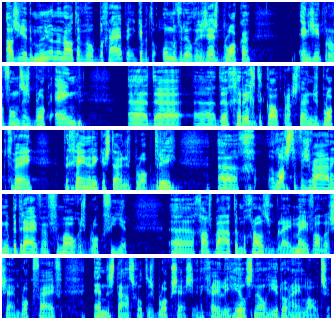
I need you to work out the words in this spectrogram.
Als je de miljoenennota wil begrijpen, ik heb het onderverdeeld in zes blokken. Energieplafonds is blok 1, uh, eh, de, uh, de gerichte koopkrachtsteun is blok 2, de generieke steun is blok 3, uh, eh, lastenverzwaringen, bedrijven en vermogen is blok 4, uh, gasbaten en begrotingsmeevallers zijn blok 5 en de staatsschuld is blok 6. En ik ga jullie heel snel hier doorheen loodsen.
